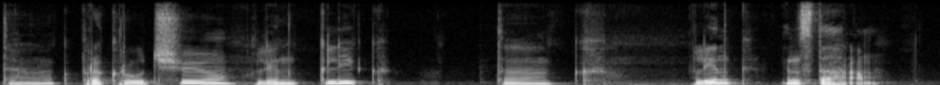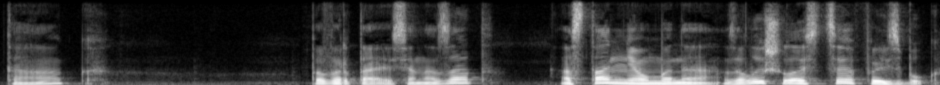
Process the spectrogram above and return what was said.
Так, прокручую. Лінк клік. Так. Лінк Instagram. Так. Повертаюся назад. Останнє у мене залишилось це Facebook.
